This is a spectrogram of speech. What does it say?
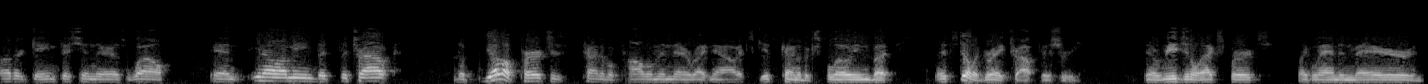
other game fish in there as well. And you know, I mean, the the trout, the yellow perch is kind of a problem in there right now. It's it's kind of exploding, but it's still a great trout fishery. You know, regional experts like Landon Mayer and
